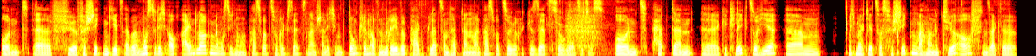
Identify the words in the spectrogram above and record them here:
Und äh, für Verschicken geht's aber, musst du dich auch einloggen, da musste ich nochmal ein Passwort zurücksetzen. Dann stand ich im Dunkeln auf einem Rewe-Parkplatz und habe dann mein Passwort zurückgesetzt. So gehört sich das. Und habe dann äh, geklickt, so hier, ähm, ich möchte jetzt was verschicken, mach mal eine Tür auf. Dann sagt er,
